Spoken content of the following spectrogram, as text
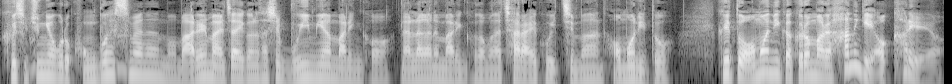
그 집중력으로 공부했으면은 뭐, 말을 말자 이거는 사실 무의미한 말인 거, 날아가는 말인 거 너무나 잘 알고 있지만, 어머니도 그게 또 어머니가 그런 말을 하는 게 역할이에요.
